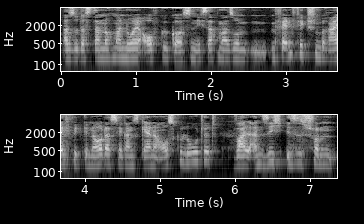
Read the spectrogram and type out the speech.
Also das dann nochmal neu aufgegossen. Ich sag mal so im Fanfiction-Bereich wird genau das ja ganz gerne ausgelotet, weil an sich ist es schon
